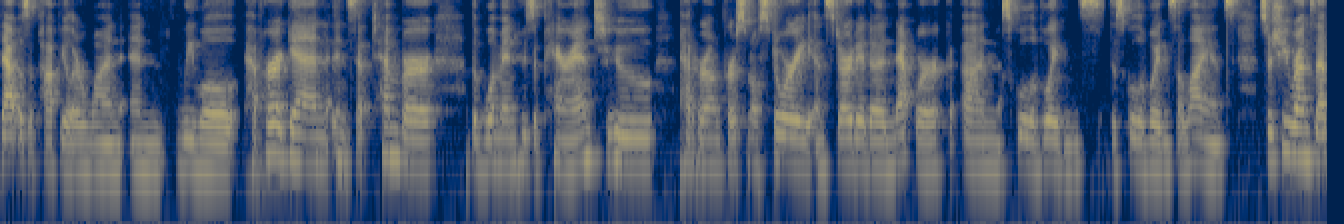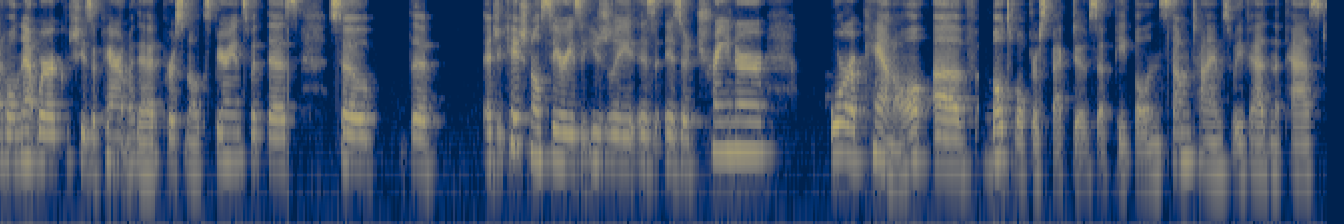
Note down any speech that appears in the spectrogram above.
that was a popular one. And we will have her again in September. The woman who's a parent who had her own personal story and started a network on school avoidance, the School Avoidance Alliance. So she runs that whole network. She's a parent with had personal experience with this. So the educational series, it usually is is a trainer or a panel of multiple perspectives of people. And sometimes we've had in the past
